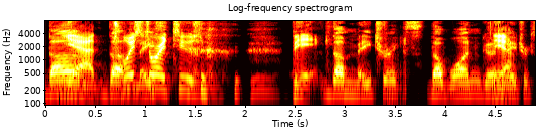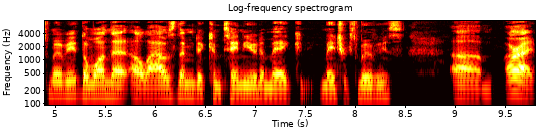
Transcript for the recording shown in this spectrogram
The yeah, the Toy Ma- Story two is big. the Matrix, the one good Yeah. Matrix movie, the one that allows them to continue to make Matrix movies. Um, all right,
